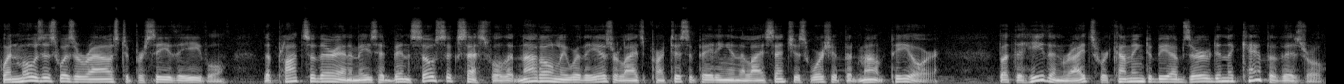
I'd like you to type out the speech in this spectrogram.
When Moses was aroused to perceive the evil, the plots of their enemies had been so successful that not only were the Israelites participating in the licentious worship at Mount Peor, but the heathen rites were coming to be observed in the camp of Israel.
